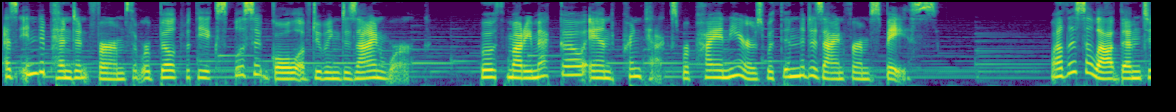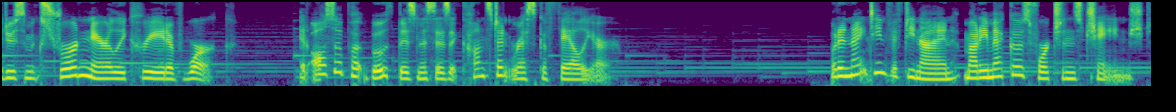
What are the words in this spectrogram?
As independent firms that were built with the explicit goal of doing design work, both Marimekko and Printex were pioneers within the design firm space. While this allowed them to do some extraordinarily creative work, it also put both businesses at constant risk of failure. But in 1959, Marimekko's fortunes changed.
